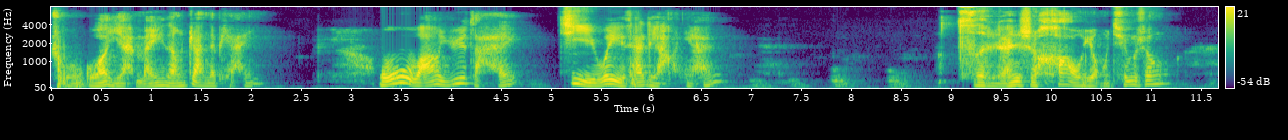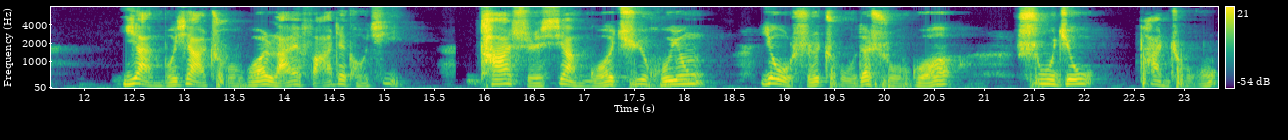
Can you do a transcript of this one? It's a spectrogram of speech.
楚国也没能占得便宜。吴王于载继位才两年，此人是好勇轻生，咽不下楚国来伐这口气，他使相国屈胡庸，诱使楚的属国叔纠叛楚。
